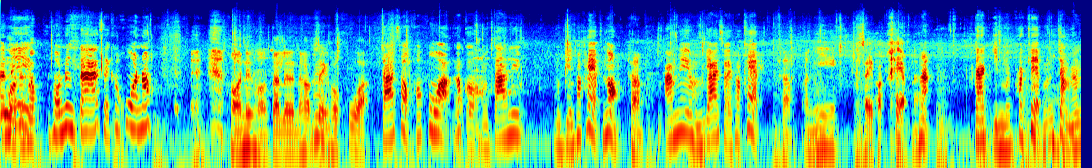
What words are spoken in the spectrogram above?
อันคั่วนี้นะครับหอหนึ่งตาใส่ข้าวคั่วเนาะ หอหนึ่งของตาเลินนะครับ อืม ใส่ข้าวคั่วตาสอบข้าวคั่วแล้วก็ของตานี่เหมือนกินผักแคบเนาะครับ อันนี้ของยายใส่ผักแคบ ครับ อันนี้ใส่ผักแคบนะครัน่ะบ ตากินมันผักแคบมันจังนั้น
